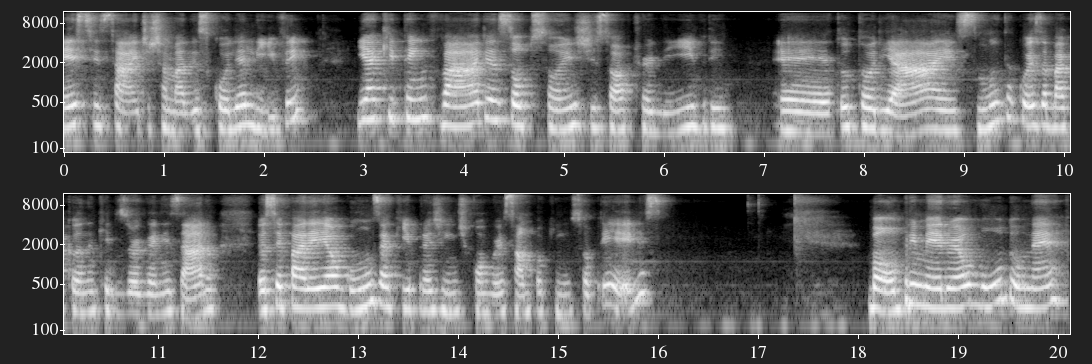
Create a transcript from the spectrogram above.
esse site chamado Escolha Livre, e aqui tem várias opções de software livre, é, tutoriais, muita coisa bacana que eles organizaram. Eu separei alguns aqui para a gente conversar um pouquinho sobre eles. Bom, o primeiro é o Moodle, né?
